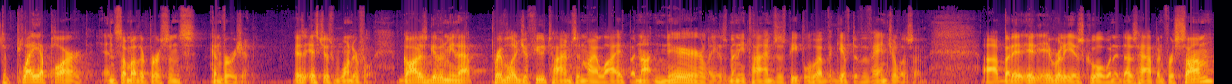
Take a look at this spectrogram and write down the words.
to play a part in some other person's conversion. It's just wonderful. God has given me that privilege a few times in my life, but not nearly as many times as people who have the gift of evangelism. Uh, but it, it, it really is cool when it does happen. For some,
